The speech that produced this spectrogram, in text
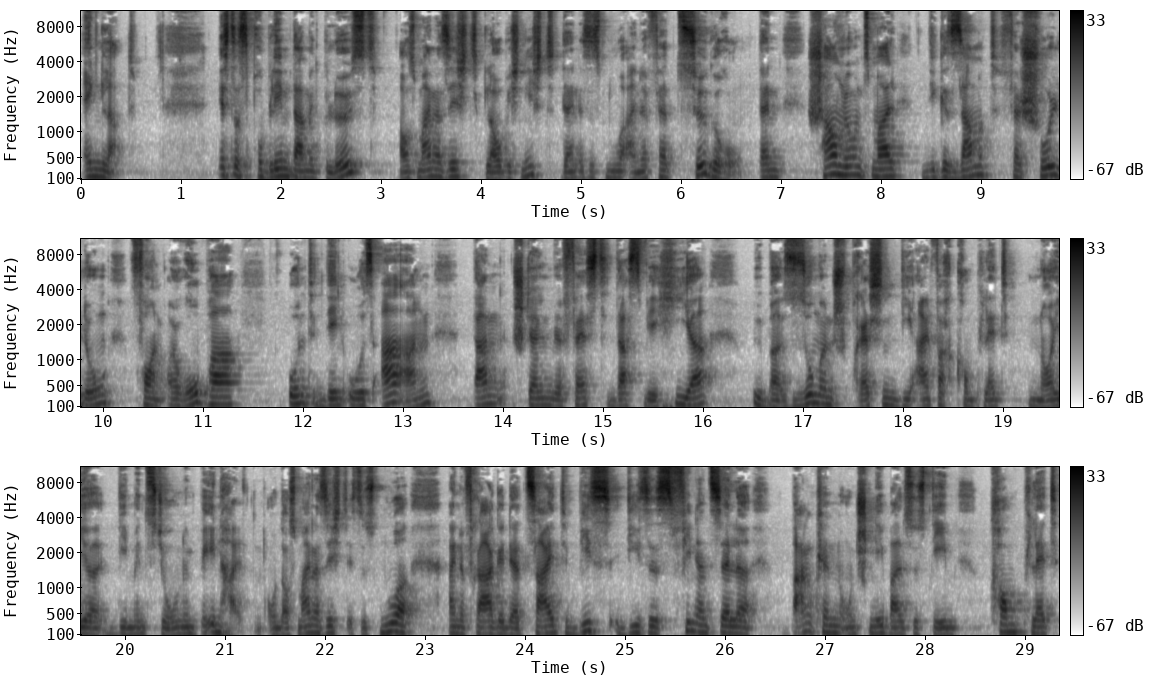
England. Ist das Problem damit gelöst? Aus meiner Sicht glaube ich nicht, denn es ist nur eine Verzögerung. Denn schauen wir uns mal die Gesamtverschuldung von Europa und den USA an, dann stellen wir fest, dass wir hier über Summen sprechen, die einfach komplett neue Dimensionen beinhalten. Und aus meiner Sicht ist es nur eine Frage der Zeit, bis dieses finanzielle Banken- und Schneeballsystem komplett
